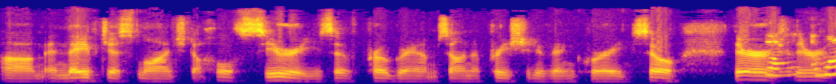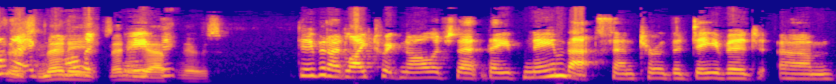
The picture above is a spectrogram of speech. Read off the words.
Um, and they've just launched a whole series of programs on appreciative inquiry. So there, well, there there's many, many David, avenues. David, I'd like to acknowledge that they've named that center the David um,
